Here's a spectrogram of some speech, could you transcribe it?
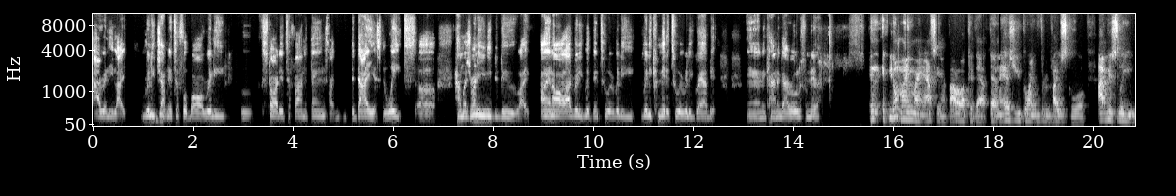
I really like really jumped into football. Really started to find the things like the diets, the weights, uh, how much running you need to do. Like, all in all, I really looked into it. Really, really committed to it. Really grabbed it, and it kind of got rolling from there. And if you don't mind my asking a follow up to that, then as you going through high school, obviously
